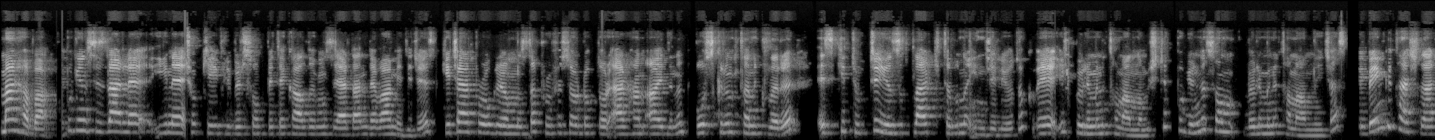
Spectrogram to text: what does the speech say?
Merhaba. Bugün sizlerle yine çok keyifli bir sohbete kaldığımız yerden devam edeceğiz. Geçen programımızda Profesör Doktor Erhan Aydın'ın Bozkır'ın Tanıkları Eski Türkçe Yazıtlar kitabını inceliyorduk ve ilk bölümünü tamamlamıştık. Bugün de son bölümünü tamamlayacağız. Bengü Taşlar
